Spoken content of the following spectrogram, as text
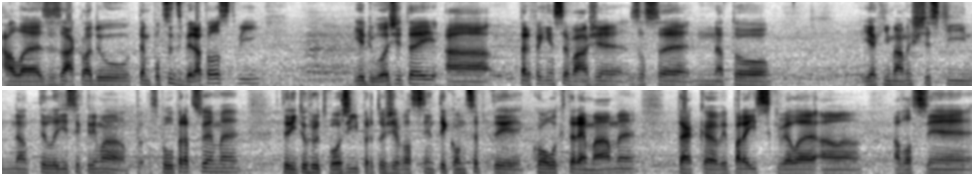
ale ze základu ten pocit sběratelství je důležitý a perfektně se váže zase na to, jaký máme štěstí na ty lidi, se kterými spolupracujeme, který tu hru tvoří, protože vlastně ty koncepty kol, které máme, tak vypadají skvěle a, a vlastně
